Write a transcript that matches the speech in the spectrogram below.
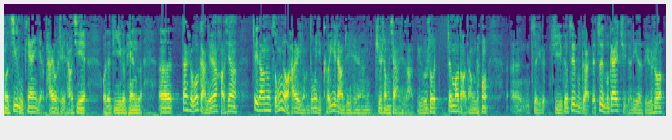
我纪录片也拍过这条街，我的第一个片子。呃，但是我感觉好像这当中总有还有一种东西可以让这些人支撑下去的，比如说珍宝岛当中，呃，举个举一个最不该最不该举的例子，比如说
